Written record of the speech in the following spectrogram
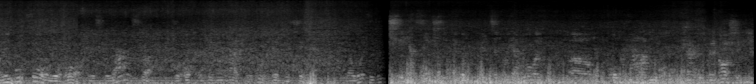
примусового християнства, його християнізації, ну, це знищення, далося ще язичники готуються до якогось е, жертвоприношення.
